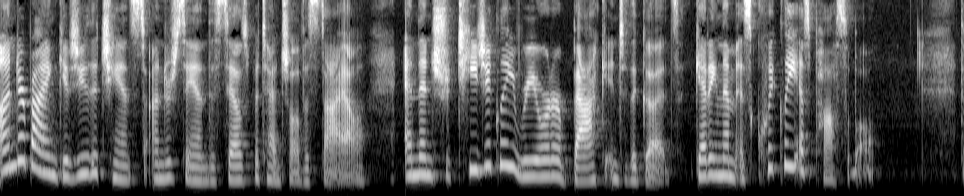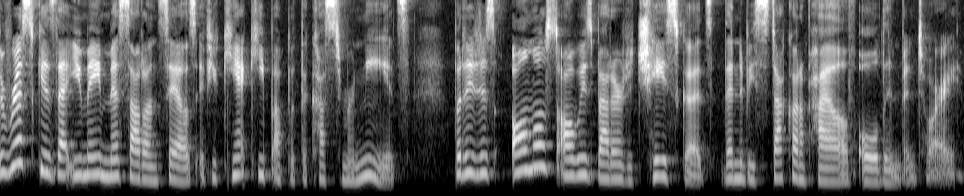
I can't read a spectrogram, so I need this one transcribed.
Underbuying gives you the chance to understand the sales potential of a style and then strategically reorder back into the goods, getting them as quickly as possible. The risk is that you may miss out on sales if you can't keep up with the customer needs, but it is almost always better to chase goods than to be stuck on a pile of old inventory.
